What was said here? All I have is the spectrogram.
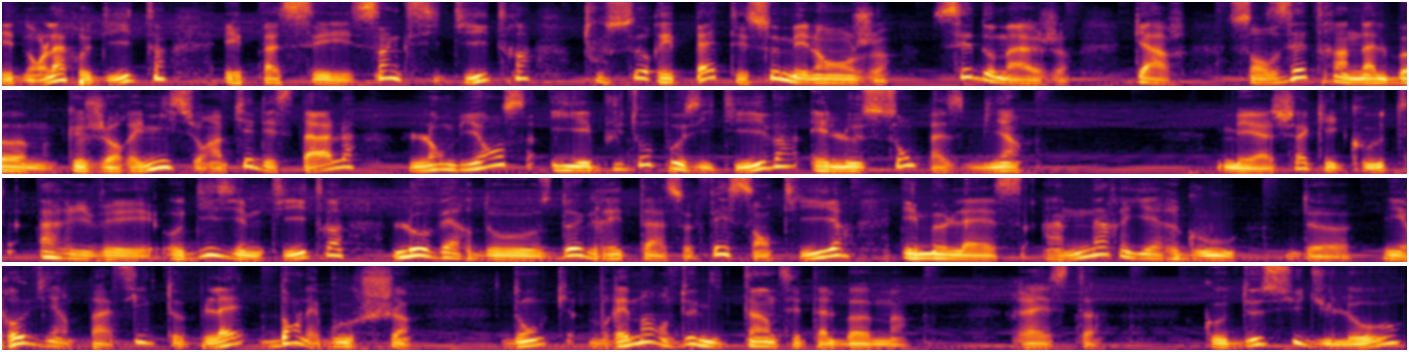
et dans la redite, et passé 5-6 titres, tout se répète et se mélange. C'est dommage, car sans être un album que j'aurais mis sur un piédestal, l'ambiance y est plutôt positive et le son passe bien. Mais à chaque écoute, arrivé au dixième titre, l'overdose de Greta se fait sentir et me laisse un arrière-goût de N'y reviens pas s'il te plaît dans la bouche. Donc vraiment en demi-teinte cet album. Reste qu'au-dessus du lot,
